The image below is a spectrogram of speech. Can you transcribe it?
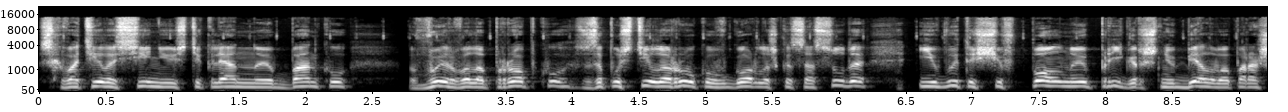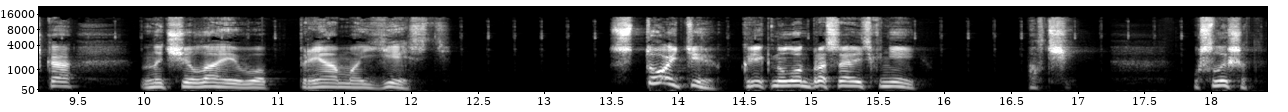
схватила синюю стеклянную банку, вырвала пробку, запустила руку в горлышко сосуда и, вытащив полную пригоршню белого порошка, начала его прямо есть. «Стойте!» — крикнул он, бросаясь к ней. «Молчи! Услышат!»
